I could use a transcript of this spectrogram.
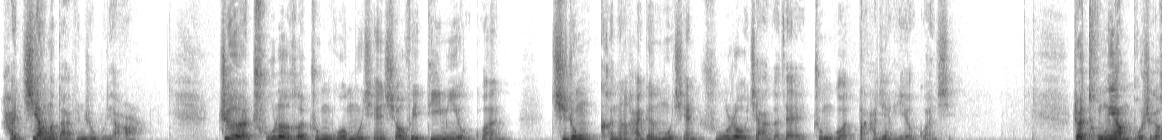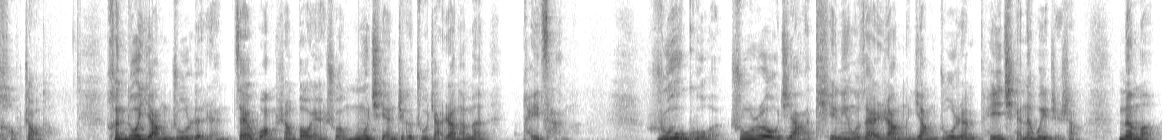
还降了百分之五点二，这除了和中国目前消费低迷有关，其中可能还跟目前猪肉价格在中国大降也有关系。这同样不是个好兆头。很多养猪的人在网上抱怨说，目前这个猪价让他们赔惨了。如果猪肉价停留在让养猪人赔钱的位置上，那么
